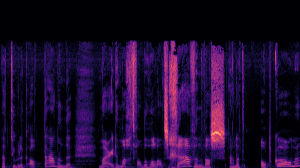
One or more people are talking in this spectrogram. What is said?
natuurlijk al tanende. Maar de macht van de Hollandse graven was aan het opkomen.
